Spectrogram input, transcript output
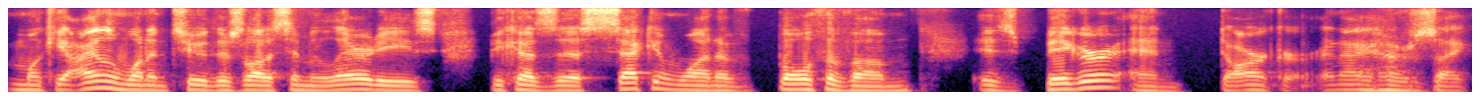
Monkey Island one and two, there's a lot of similarities because the second one of both of them is bigger and darker. And I was like,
